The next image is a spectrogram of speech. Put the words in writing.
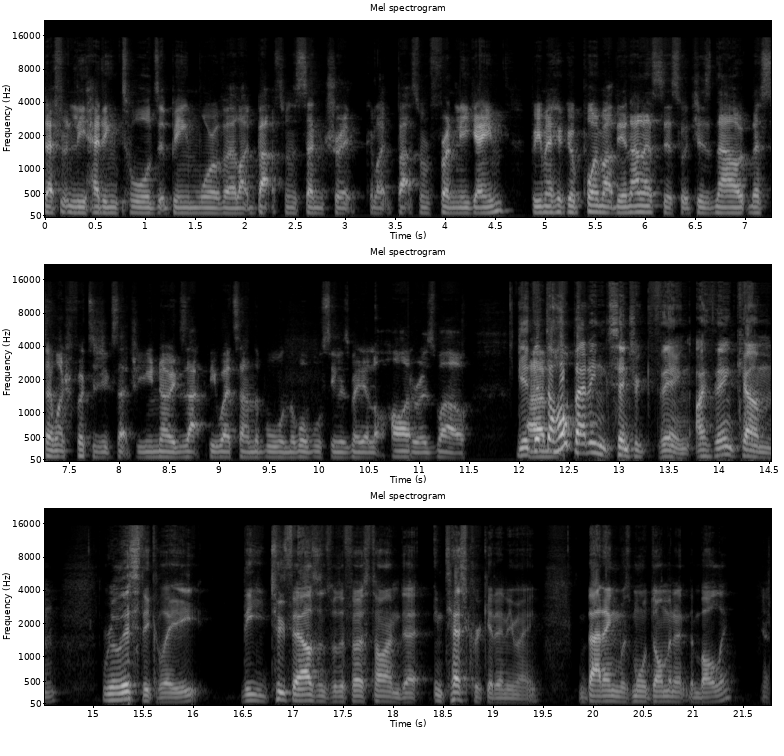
definitely heading towards it being more of a like batsman centric, like batsman friendly game. But you make a good point about the analysis, which is now there's so much footage, etc. You know exactly where to land the ball, and the wobble seam has made it a lot harder as well. Yeah, the, um, the whole batting centric thing. I think um, realistically, the 2000s were the first time that in Test cricket, anyway, batting was more dominant than bowling. Yeah.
